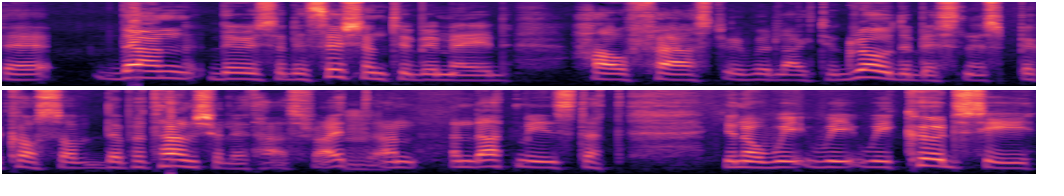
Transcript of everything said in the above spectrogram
Uh, then there is a decision to be made how fast we would like to grow the business because of the potential it has, right? And and that means that, you know, we we, we could see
